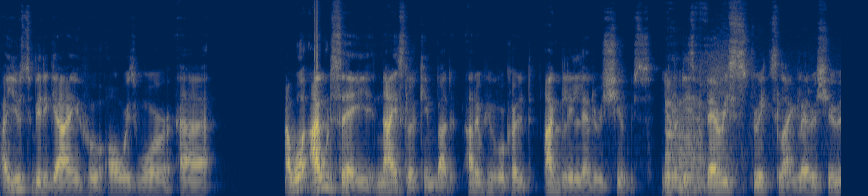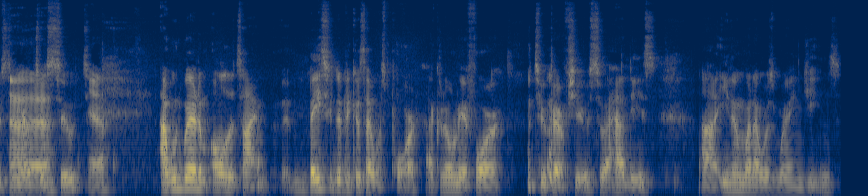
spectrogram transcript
I used to be the guy who always wore, uh, I wo- I would say nice looking, but other people call it ugly leather shoes. You know, these Uh-huh. very strict like leather shoes that you have to Uh, a suit. yeah. I would wear them all the time, basically because I was poor. I could only afford two pair of shoes, so I had these, uh, even when I was wearing jeans.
